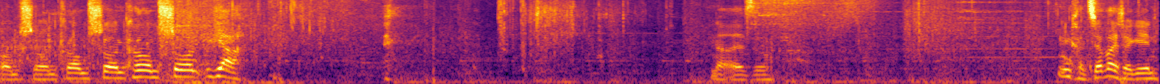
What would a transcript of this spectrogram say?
Komm schon, komm schon, komm schon. Ja. Na also. Dann kann es ja weitergehen.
